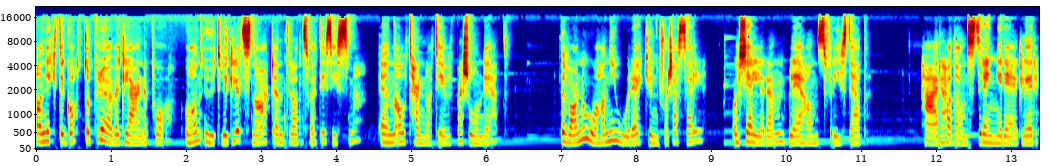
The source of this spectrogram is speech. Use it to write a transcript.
Han likte godt å prøve klærne på, og han utviklet snart en transvetisisme, en alternativ personlighet. Det var noe han gjorde kun for seg selv, og kjelleren ble hans fristed. Her hadde han strenge regler,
